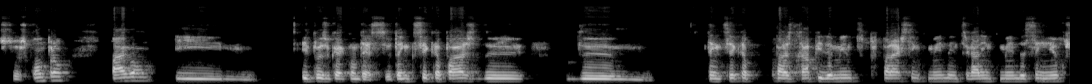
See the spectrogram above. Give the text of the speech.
As pessoas compram, pagam e, e depois o que, é que acontece? Eu tenho que ser capaz de, de tenho que ser capaz de rapidamente preparar esta encomenda, entregar a encomenda sem erros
